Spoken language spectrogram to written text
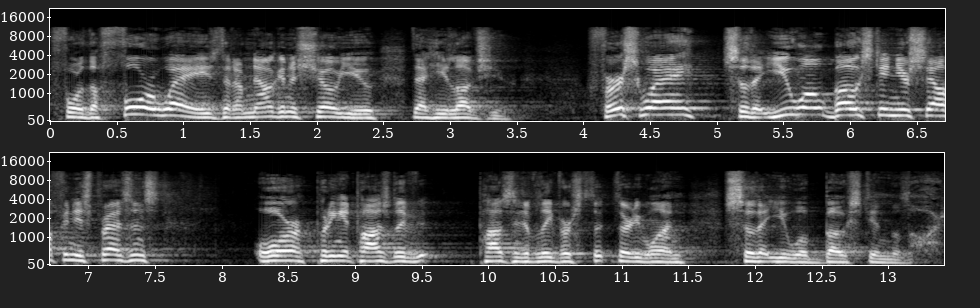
for the four ways that I'm now going to show you that He loves you. First way, so that you won't boast in yourself in His presence, or putting it positively, positively verse 31, so that you will boast in the Lord.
